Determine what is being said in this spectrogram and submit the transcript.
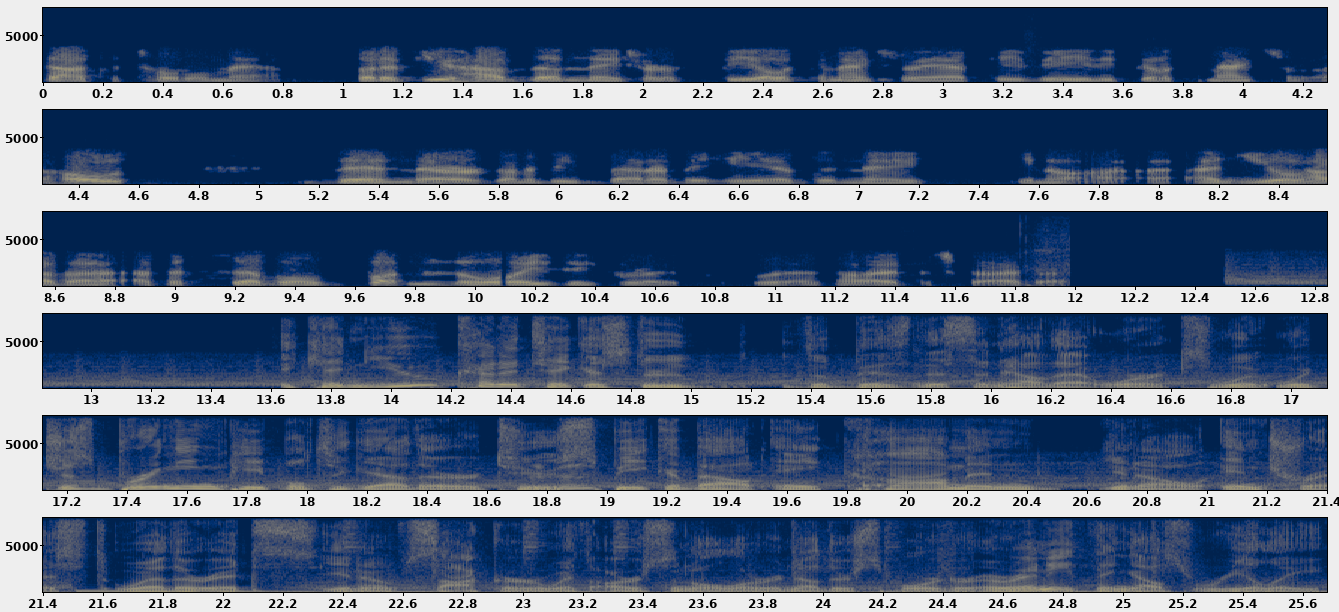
that's a total mess. But if you have them, they sort of feel a connection with AFTV, they feel a connection with the host, then they're going to be better behaved and they you know, and you'll have a, a civil but noisy group. How I describe it. Can you kind of take us through the business and how that works? With, with just bringing people together to mm-hmm. speak about a common, you know, interest, whether it's you know soccer with Arsenal or another sport or, or anything else, really.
